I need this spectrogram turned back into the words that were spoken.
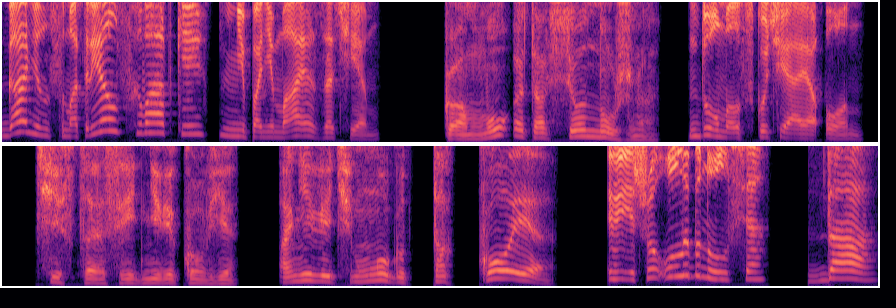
Ганин смотрел схватки, не понимая зачем. «Кому это все нужно?» Думал, скучая он. Чистое средневековье. Они ведь могут такое? Вишу улыбнулся. Да,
